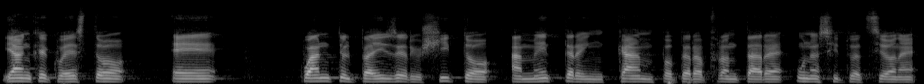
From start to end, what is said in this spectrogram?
E anche questo è quanto il Paese è riuscito a mettere in campo per affrontare una situazione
